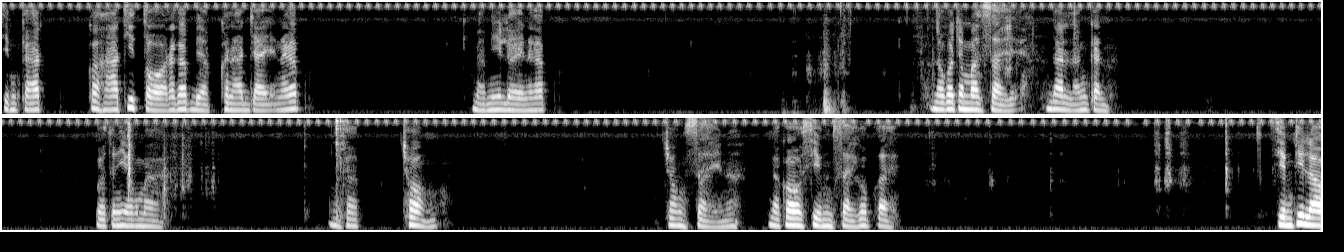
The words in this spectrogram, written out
ซิมการ์ดก็หาที่ต่อนะครับแบบขนาดใหญ่นะครับ แบบนี้เลยนะครับ เราก็จะมาใส่ด้านหลังกันเปิดตัวนี้ออกมานะครับช่อง ช่องใส่นะ แล้วก็เสียมใส่เข้าไป เสียมที่เรา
